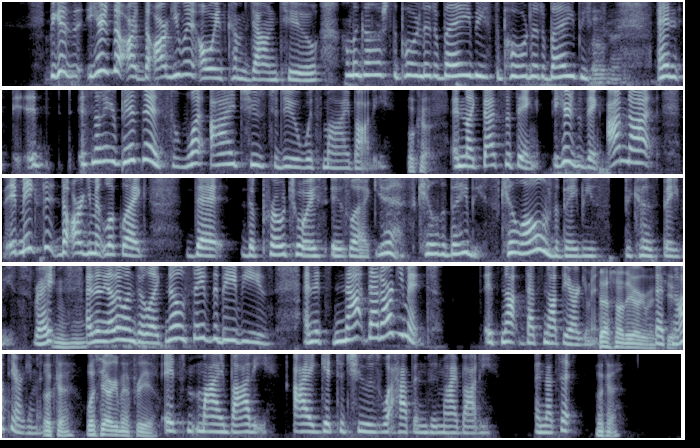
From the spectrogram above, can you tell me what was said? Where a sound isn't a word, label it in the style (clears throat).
Because here's the ar- the argument always comes down to, oh my gosh, the poor little babies, the poor little babies, Okay. and it, it's none of your business what I choose to do with my body. Okay. And like that's the thing. Here's the thing. I'm not it makes it the argument look like that the pro choice is like, yes, kill the babies. Kill all of the babies because babies, right? Mm-hmm. And then the other ones are like, no, save the babies. And it's not that argument. It's not that's not the argument. That's not the argument. That's for you. not the argument. Okay. What's the argument for you? It's my body. I get to choose what happens in my body. And that's it. Okay.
